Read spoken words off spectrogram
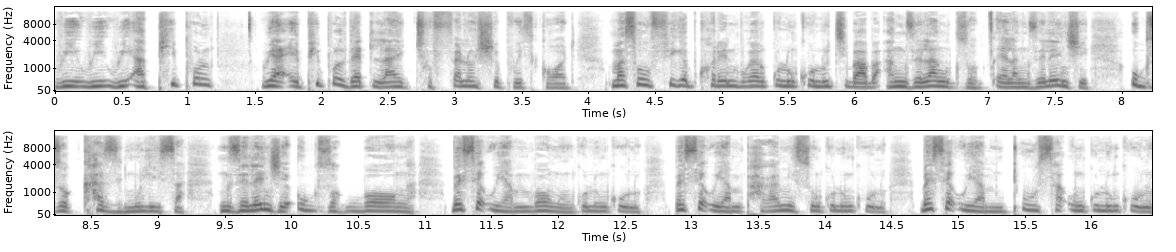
We we we are people we are a people that like to fellowship with God. Mase ufike ebukhoneni bukaNkulunkulu uthi baba angizelanga ukuzocela ngizele nje ukuzokukhazimulisa ngizele nje ukuzokubonga. Bese uyambonga uNkulunkulu bese uyamphakamisa uNkulunkulu bese uyamtusa uNkulunkulu.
